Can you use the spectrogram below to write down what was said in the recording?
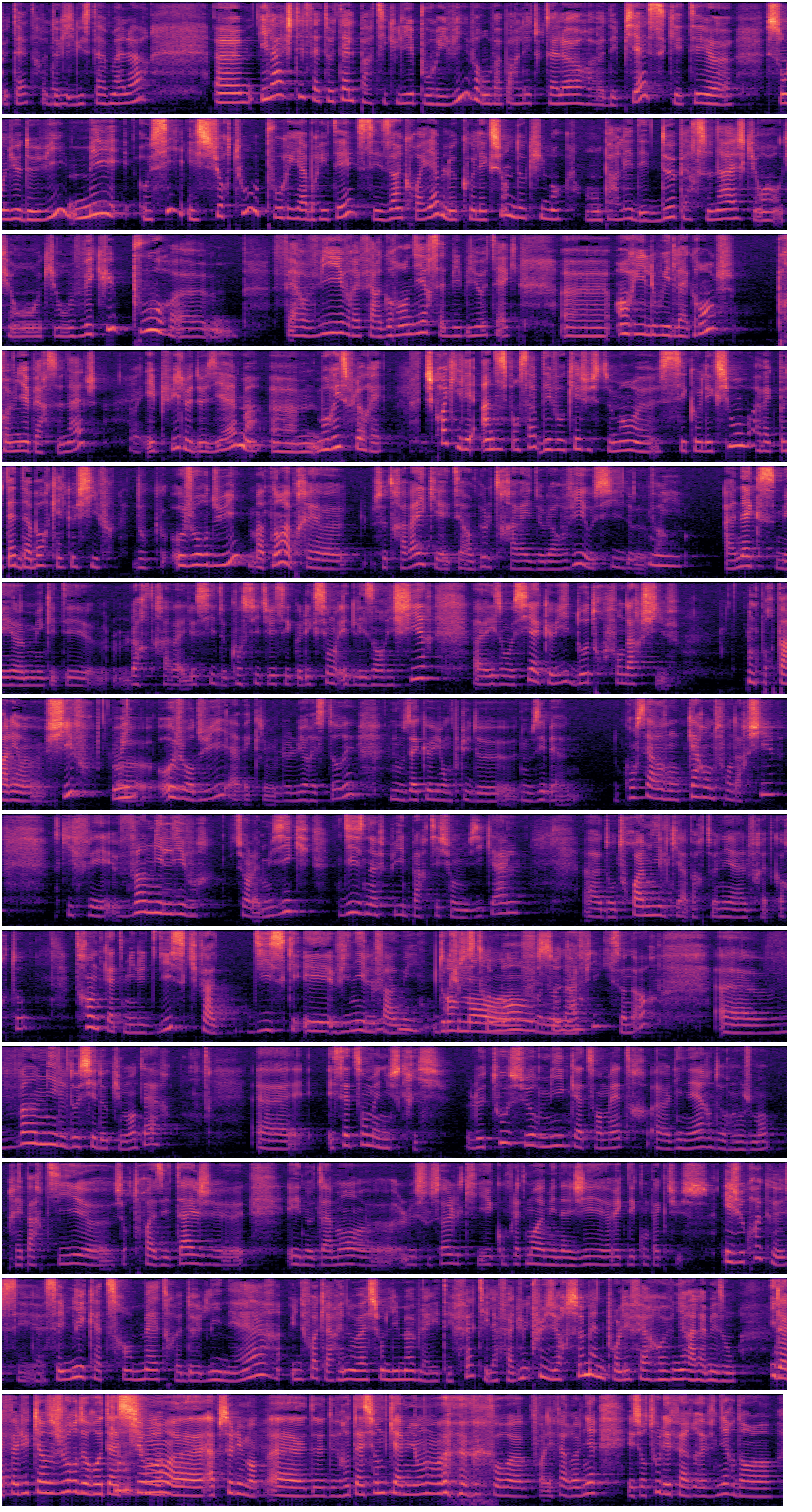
peut-être de oui. Gustave Mahler. Euh, il a acheté cet hôtel particulier pour y vivre. On va parler tout à l'heure euh, des pièces qui étaient euh, son lieu de vie, mais aussi et surtout pour y abriter ses incroyables collections de documents. On parlait des deux personnages qui ont, qui ont, qui ont vécu pour euh, faire vivre et faire grandir cette bibliothèque. Henri-Louis de Lagrange, premier personnage, oui. et puis le deuxième, Maurice Fleuret. Je crois qu'il est indispensable d'évoquer justement euh, ces collections avec peut-être d'abord quelques chiffres. Donc aujourd'hui, maintenant, après euh, ce travail qui a été un peu le travail de leur vie aussi, de, oui. annexe, mais, euh, mais qui était leur travail aussi de constituer ces collections et de les enrichir, ils ont aussi accueilli d'autres fonds d'archives. Donc pour parler chiffres, oui. aujourd'hui, avec le, le, lieu restauré, nous accueillons plus de... Nous conservons 40 fonds d'archives, ce qui fait 20 000 livres sur la musique, 19 000 partitions musicales, euh, dont 3 000 qui appartenaient à Alfred Cortot, 34 000 disques, enfin disques et vinyles, enfin oui, documents phonographiques, sonores, euh, 20 000 dossiers documentaires euh, et 700 manuscrits. Le tout sur 1400 mètres euh, linéaires de rangement répartis euh, sur trois étages euh, et notamment le sous-sol qui est complètement aménagé avec des compactus. Et je crois que ces, ces 1400 mètres de linéaire, une fois que la rénovation de l'immeuble a été faite, il a fallu oui. plusieurs semaines pour les faire revenir à la maison. Il a fallu 15 jours de rotation, jours. Euh, absolument, euh, de, de, rotation de camions pour, pour les faire revenir et surtout les faire revenir dans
